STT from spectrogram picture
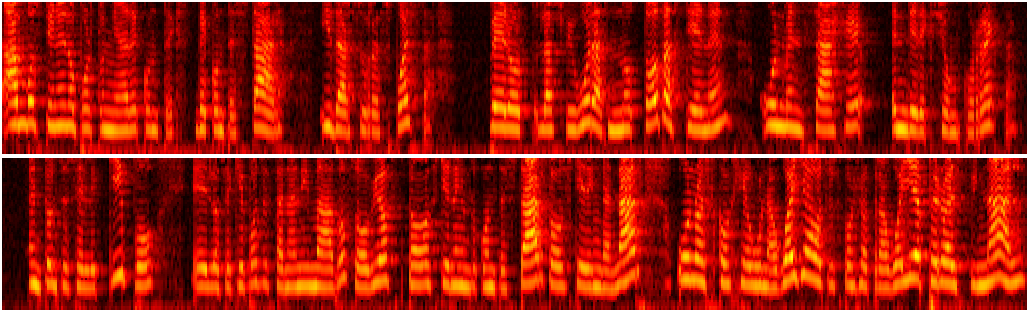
ambos tienen oportunidad de, de contestar y dar su respuesta, pero las figuras no todas tienen un mensaje en dirección correcta. Entonces el equipo, eh, los equipos están animados, obvios, todos quieren contestar, todos quieren ganar, uno escoge una huella, otro escoge otra huella, pero al final,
